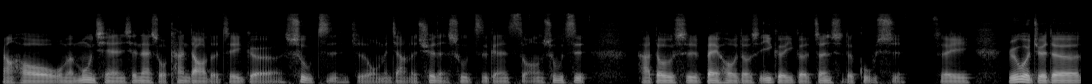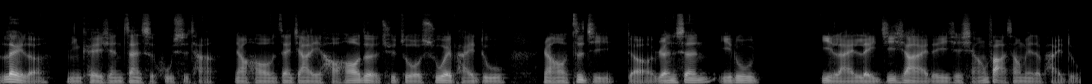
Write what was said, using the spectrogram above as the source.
然后我们目前现在所看到的这个数字，就是我们讲的确诊数字跟死亡数字，它都是背后都是一个一个真实的故事。所以，如果觉得累了，你可以先暂时忽视它，然后在家里好好的去做数位排毒，然后自己的人生一路以来累积下来的一些想法上面的排毒。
